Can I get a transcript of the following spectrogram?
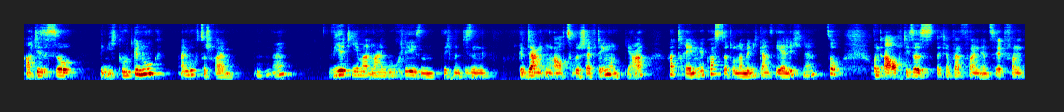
Ja. Auch dieses so, bin ich gut genug, ein Buch zu schreiben? Mhm. Ne? Wird jemand mein Buch lesen? Sich mit diesen Gedanken auch zu beschäftigen. Und ja, hat Tränen gekostet. Und dann bin ich ganz ehrlich, ne? So. Und auch dieses, ich habe ja vorhin erzählt, von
